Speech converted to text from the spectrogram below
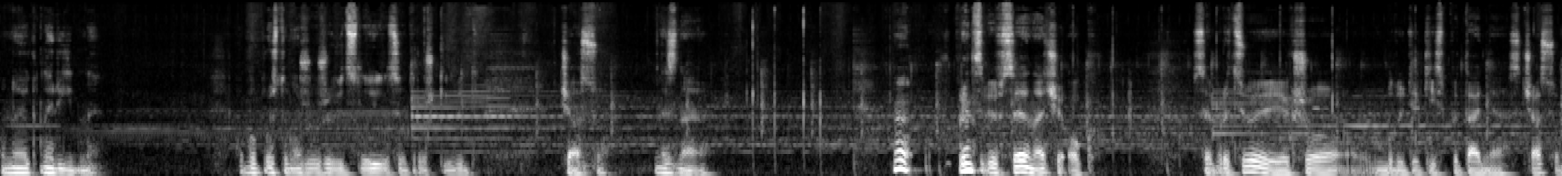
воно як нерідне. Або просто може вже відслоїлося трошки від часу. Не знаю. Ну, в принципі, все наче ок. Все працює. Якщо будуть якісь питання з часом,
